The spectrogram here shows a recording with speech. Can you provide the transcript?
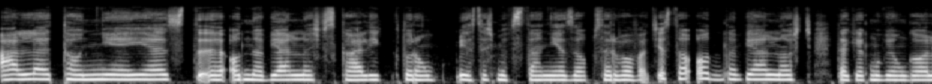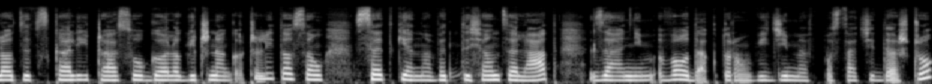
ale to nie jest odnawialność w skali, którą jesteśmy w stanie stanie zaobserwować. Jest to odnawialność, tak jak mówią geolodzy, w skali czasu geologicznego, czyli to są setki, a nawet tysiące lat, zanim woda, którą widzimy w postaci deszczu,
